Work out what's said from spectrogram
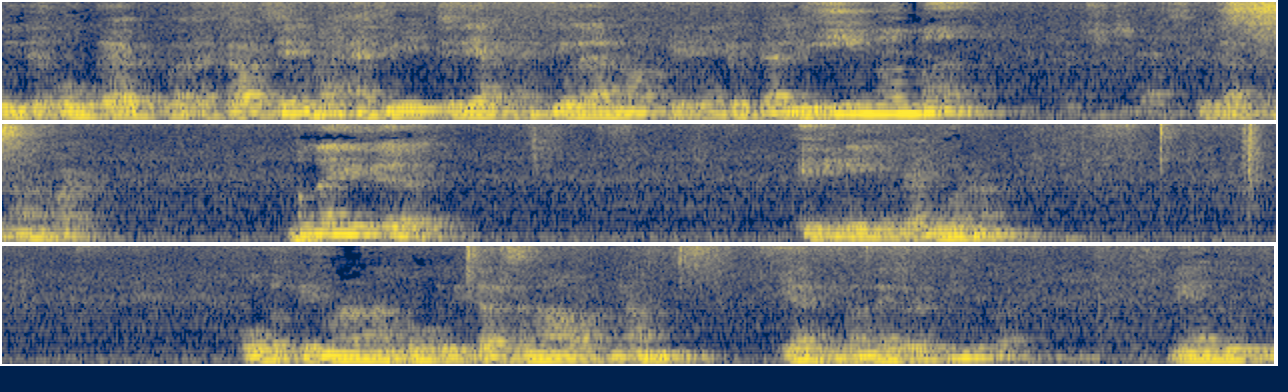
විද ඕක අත්‍යවශ්‍යම ඇති වෙච්ච දෙයක් නැති වෙලා යනවා කියන එක බැලීමම විදර්ශනාවයි. හොඳයි ඒක ඉතින් මේක බැලුවා නම් ඕක පෙනුණා නම් ඕක විදර්ශනාවක් නම් එයා නිවන් දැකලා තියෙනවා. මේ අදෝටි.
